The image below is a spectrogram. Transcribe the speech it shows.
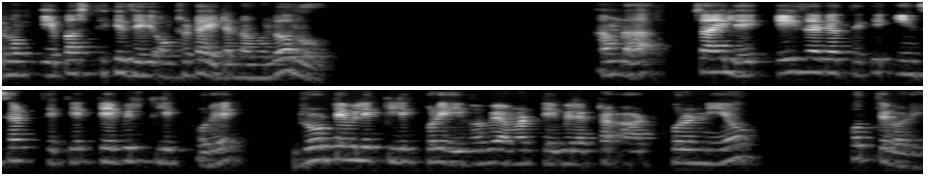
এবং এ পাশ থেকে যে অংশটা, এটার নাম হলো রো। আমরা চাইলে এই জায়গা থেকে ইনসার্ট থেকে টেবিল ক্লিক করে ড্র টেবিলে ক্লিক করে এইভাবে আমরা টেবিল একটা আর্ট করে নিয়েও করতে পারি।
